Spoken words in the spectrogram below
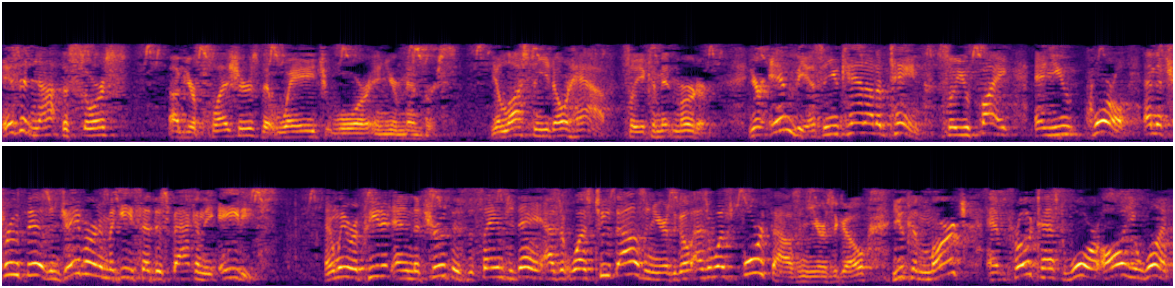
Is it not the source of your pleasures that wage war in your members? You lust and you don't have, so you commit murder. You're envious and you cannot obtain, so you fight and you quarrel. And the truth is, and J. Vernon McGee said this back in the 80s, and we repeat it, and the truth is the same today as it was 2,000 years ago, as it was 4,000 years ago. You can march and protest war all you want.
